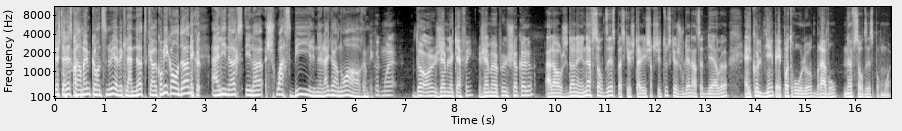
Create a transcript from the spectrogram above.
Mais je te laisse quand même continuer avec la note. Combien qu'on donne à l'inox et leur Schwarzbier, une lagueur noire? Écoute-moi, de un, j'aime le café, j'aime un peu le chocolat. Alors, je donne un 9 sur 10 parce que je suis allé chercher tout ce que je voulais dans cette bière-là. Elle coule bien, puis elle n'est pas trop lourde. Bravo, 9 sur 10 pour moi.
